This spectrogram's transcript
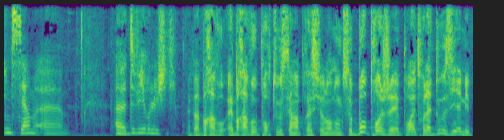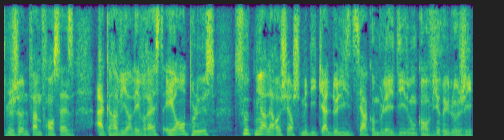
INSERM euh, euh, de virologie. Eh ben, bravo, eh, bravo pour tout, c'est impressionnant. Donc ce beau projet pour être la douzième et plus jeune femme française à gravir l'Everest et en plus soutenir la recherche médicale de l'INSER, comme vous l'avez dit, donc en virologie.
